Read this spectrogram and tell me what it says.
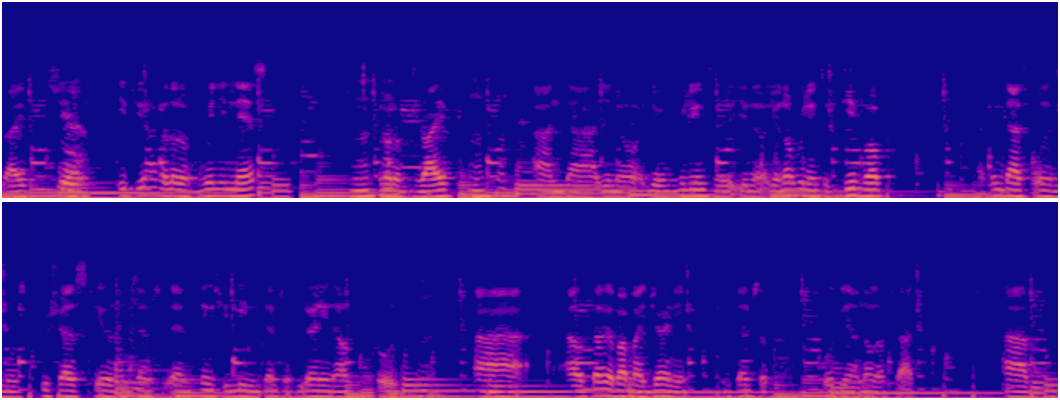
right? So Yeah. if you have a lot of willingness, Mhm. a lot of drive, Mhm. and uh, you know you're willing to, you know, you're not willing to give up. I think that's one of the most crucial skills in terms of um, things you need in terms of learning how to code. Mm. Uh, I'll tell you about my journey in terms of coding and all of that. Um,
